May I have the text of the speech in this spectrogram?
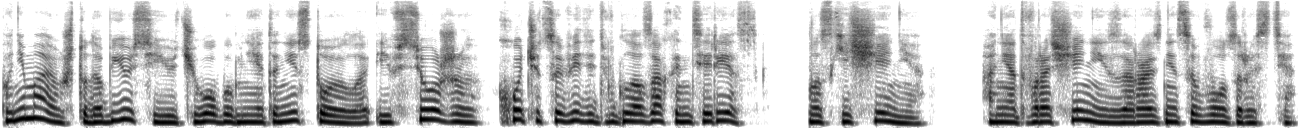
Понимаю, что добьюсь ее, чего бы мне это ни стоило, и все же хочется видеть в глазах интерес, восхищение, а не отвращение из-за разницы в возрасте.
